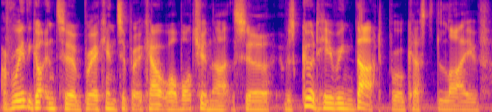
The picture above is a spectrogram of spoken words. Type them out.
I really got into break in to break out while watching that, so it was good hearing that broadcast live.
